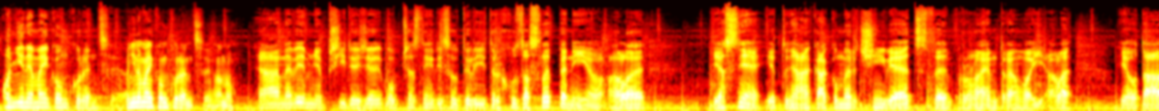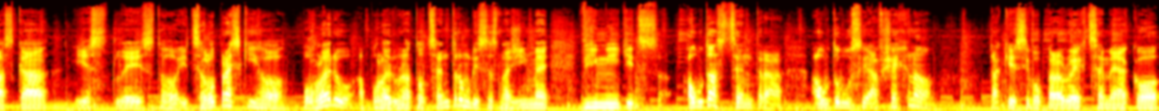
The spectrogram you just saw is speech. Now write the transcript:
oni nemají konkurenci. Jo? Oni nemají konkurenci, ano. Já nevím, mně přijde, že občas někdy jsou ty lidi trochu zaslepený, jo, ale jasně, je to nějaká komerční věc, ten pronájem tramvají, ale je otázka, jestli z toho i celopražského pohledu a pohledu na to centrum, kdy se snažíme vymítit z auta z centra, autobusy a všechno, tak jestli opravdu je chceme jako,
